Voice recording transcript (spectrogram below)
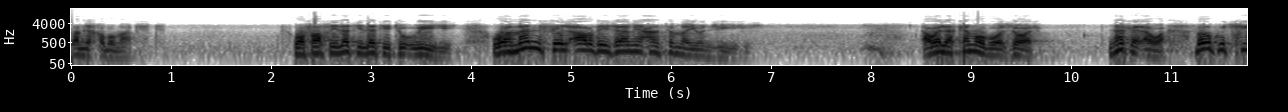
لەم لێ قبول ماکێت وفاصلتي التي تؤويه. ومن في الأرض جامعا ثم ينجيه. ئەوە لە کەمەوە بۆ زۆر نەکرد ئەوە بەڵکو چی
